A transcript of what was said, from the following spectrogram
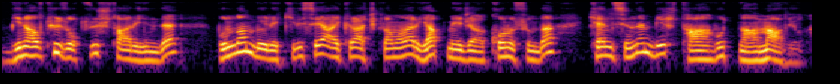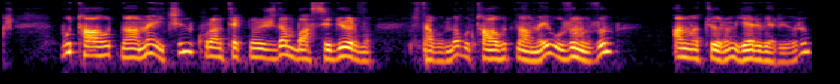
1633 tarihinde bundan böyle kiliseye aykırı açıklamalar yapmayacağı konusunda kendisinden bir taahhütname alıyorlar. Bu taahhütname için Kur'an teknolojiden bahsediyor mu kitabımda? Bu taahhütnameyi uzun uzun anlatıyorum, yer veriyorum.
